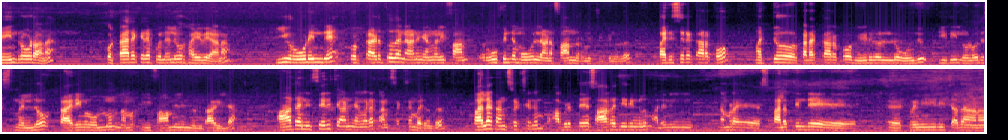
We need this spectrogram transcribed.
മെയിൻ റോഡാണ്. കൊട്ടാരക്കര പുനലൂർ ഹൈവേ ആണ്. ഈ റോഡിന്റെ തൊട്ടടുത്ത് തന്നെയാണ് ഞങ്ങൾ ഈ ഫാം റൂഫിന്റെ മുകളിലാണ് ഫാം നിർമ്മിച്ചിരിക്കുന്നത്. പരിസരക്കാർക്കോ മറ്റു കടക്കാർക്കോ വീടുകളിലോ ഒരു രീതിയിലുള്ള ഒരു സ്മെല്ലോ കാര്യങ്ങളോ ഒന്നും നമുക്ക് ഈ ഫാമിൽ നിന്നുണ്ടാകില്ല. അതനുസരിച്ചാണ് ഞങ്ങളുടെ കൺസ്ട്രക്ഷൻ വരുന്നത്. പല കൺസ്ട്രക്ഷനും അവിടുത്തെ സാഹചര്യങ്ങളും അല്ലെങ്കിൽ നമ്മുടെ സ്ഥലത്തിന്റെ ക്രമീകരിച്ച് അതാണ്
